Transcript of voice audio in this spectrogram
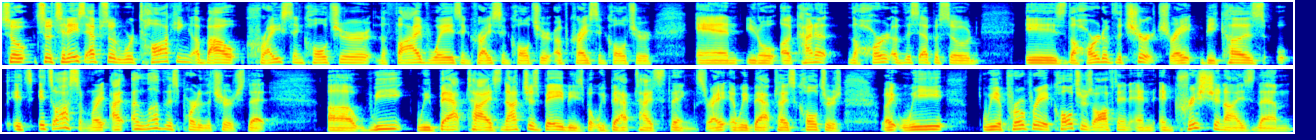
So, so today's episode, we're talking about Christ and culture, the five ways in Christ and culture of Christ and culture, and you know, uh, kind of the heart of this episode is the heart of the church, right? Because it's it's awesome, right? I, I love this part of the church that uh, we we baptize not just babies, but we baptize things, right? And we baptize cultures, right? We we appropriate cultures often and and Christianize them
